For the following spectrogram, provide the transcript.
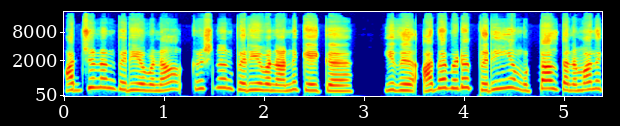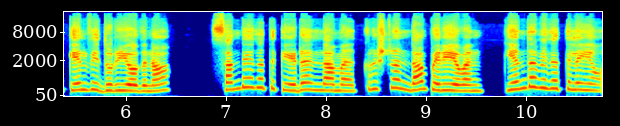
அர்ஜுனன் பெரியவனா கிருஷ்ணன் பெரியவனான்னு கேட்க இது அதை விட பெரிய முட்டாள்தனமான கேள்வி துரியோதனா? சந்தேகத்துக்கு இடம் இல்லாம கிருஷ்ணன் தான் பெரியவன். எந்த விதத்திலையும்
